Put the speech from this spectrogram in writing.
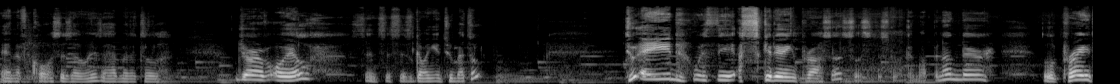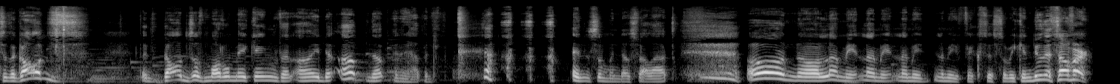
And of course, as always, I have my little jar of oil, since this is going into metal to aid with the skidding process. Is just going to come up and under. We'll pray to the gods, the gods of model making that I did. Oh, nope, and it happened. and some windows fell out. Oh no, let me, let me, let me, let me fix this so we can do this over.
